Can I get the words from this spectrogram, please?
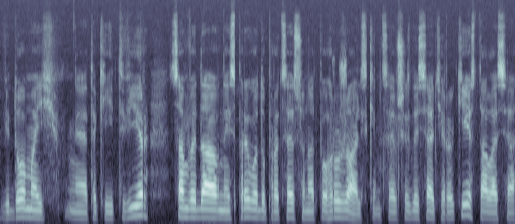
відомий такий твір самвидавний з приводу процесу над Погружальським. Це в 60-ті роки сталася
